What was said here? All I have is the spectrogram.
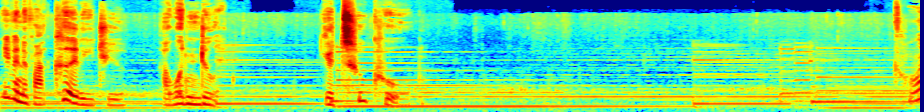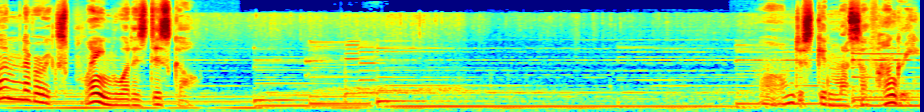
Even if I could eat you, I wouldn't do it. You're too cool. Clem never explained what is disco. Oh, I'm just getting myself hungry.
